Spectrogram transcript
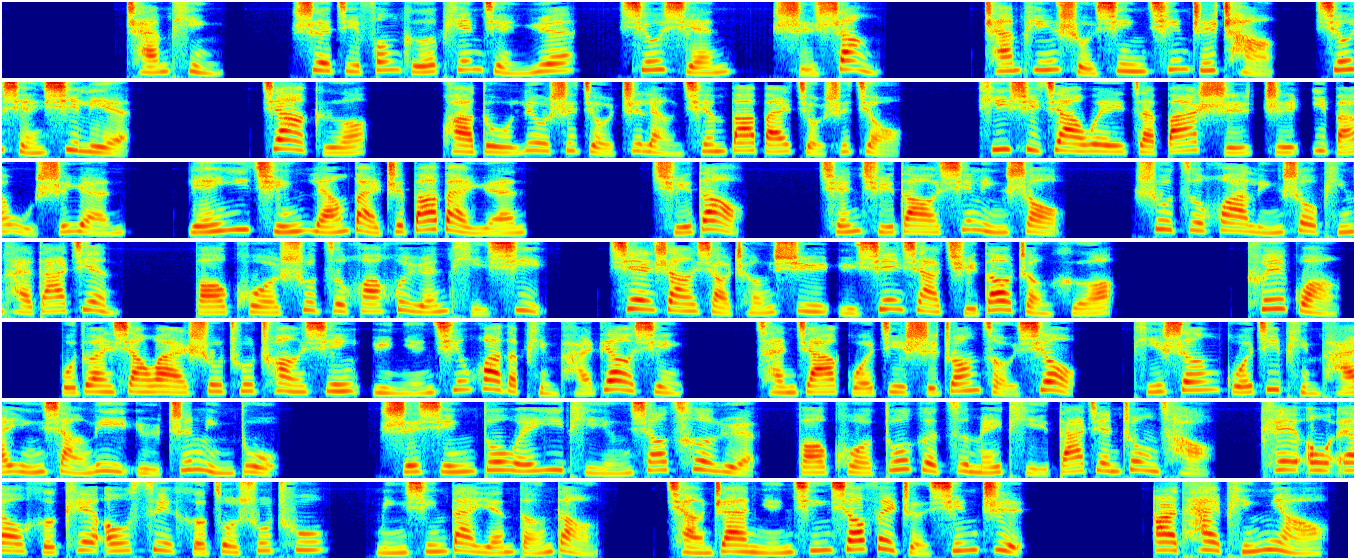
产品设计风格偏简约、休闲、时尚。产品属性轻职场、休闲系列。价格跨度六十九至两千八百九十九，T 恤价位在八十至一百五十元，连衣裙两百至八百元。渠道全渠道新零售，数字化零售平台搭建，包括数字化会员体系。线上小程序与线下渠道整合推广，不断向外输出创新与年轻化的品牌调性，参加国际时装走秀，提升国际品牌影响力与知名度。实行多维一体营销策略，包括多个自媒体搭建种草、KOL 和 KOC 合作输出、明星代言等等，抢占年轻消费者心智。二太平鸟，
